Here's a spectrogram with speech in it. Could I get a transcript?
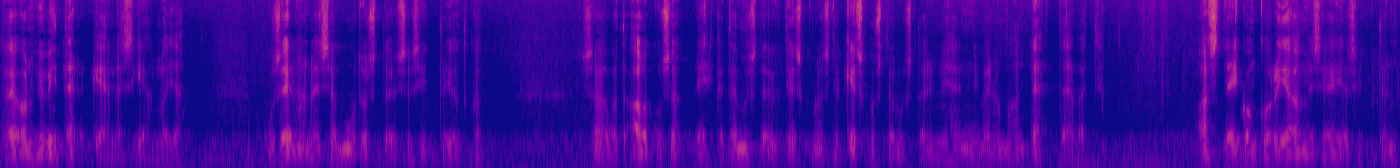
tai on hyvin tärkeällä sijalla. Ja useinhan näissä muutostöissä sitten, jotka saavat alkunsa ehkä tämmöistä yhteiskunnallisesta keskustelusta, niin nehän nimenomaan tähtäävät asteikon korjaamiseen ja sitten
